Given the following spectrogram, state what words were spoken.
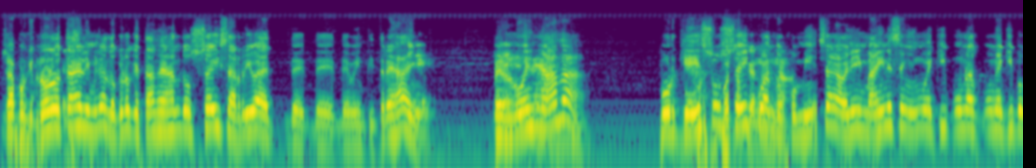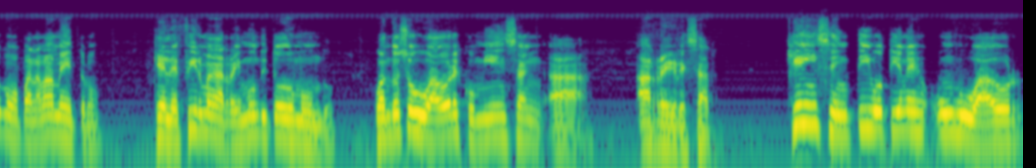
O sea, porque no lo estás eliminando, creo que estás dejando seis arriba de, de, 23 años. Pero no es nada. Porque esos seis cuando comienzan a venir, imagínense en un equipo, un equipo como Panamá Metro, que le firman a Raimundo y todo el mundo, cuando esos jugadores comienzan a, a regresar, ¿qué incentivo tiene un jugador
